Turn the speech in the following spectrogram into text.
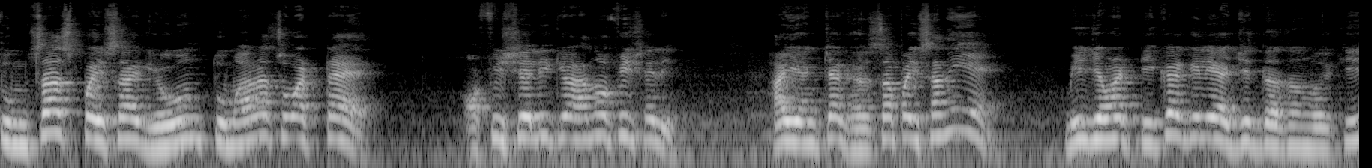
तुमचाच पैसा घेऊन तुम्हालाच वाटतायत ऑफिशियली किंवा अनऑफिशियली हा यांच्या घरचा पैसा नाही आहे मी जेव्हा टीका केली अजितदादांवर की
